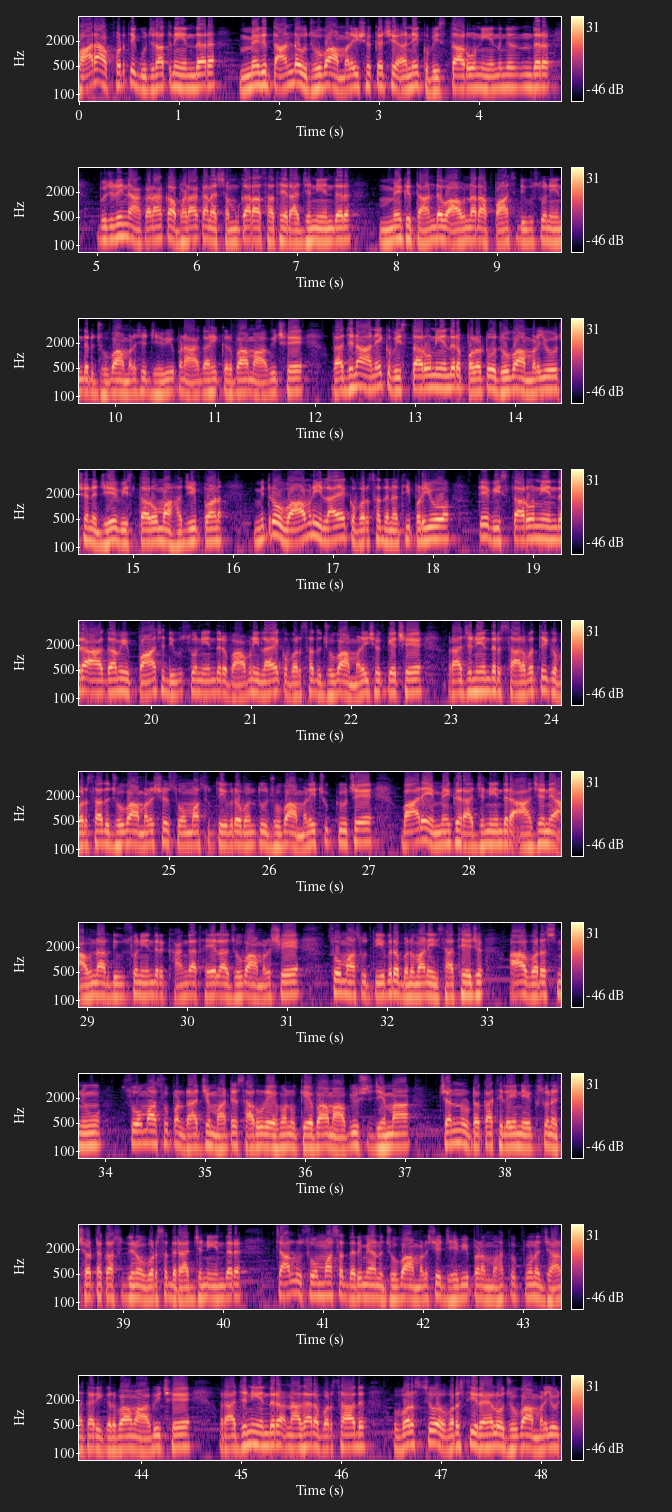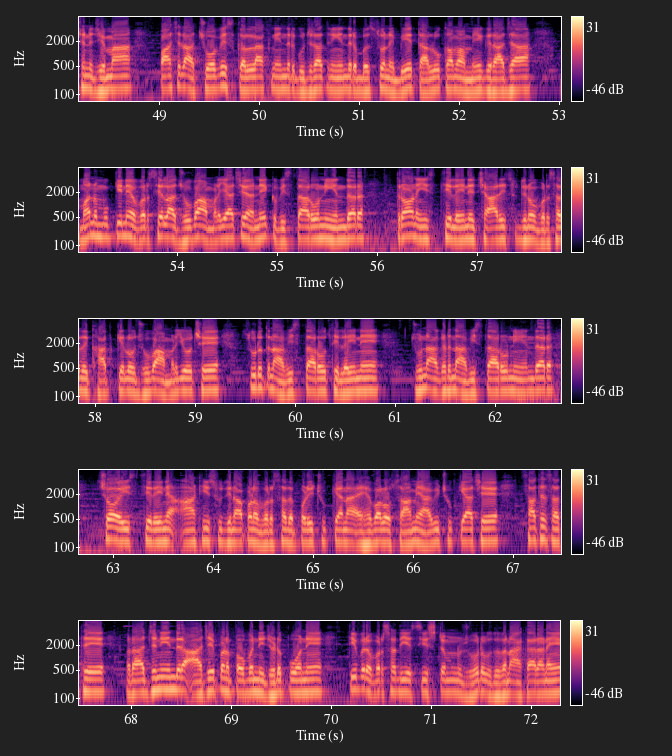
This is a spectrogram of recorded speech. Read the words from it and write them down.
વારા ફરતી ગુજરાતની અંદર મેઘતાંડવ જોવા મળી શકે છે. અનેક વિસ્તારોની અંદર વીજળીના કડાકા, ભડાકાના ચમકારા સાથે રાજ્યની અંદર મેઘતાંડવ આવનારા પાંચ દિવસોની અંદર જોવા મળશે જેવી પણ આગાહી કરવામાં આવી છે. રાજ્યના અનેક વિસ્તારોની અંદર પલટો જોવા મળ્યો છે અને જે વિસ્તારોમાં હજી પણ મિત્રો વાવણી લાયક વરસાદ નથી પડ્યો, તે વિસ્તારોની અંદર આગામી પાંચ દિવસોની અંદર વાવણી લાયક વરસાદ જોવા મળી શકે છે. રાજ્યની અંદર સાર્વત્રિક વરસાદ જોવા મળશે, ચોમાસું તીવ્ર બનતું જોવા મળી ચૂક્યું છે. બારે મેઘ રાજ્યની અંદર આજે ને આવનાર દિવસોની અંદર ખાંગા થયેલા જોવા મળશે. ચોમાસું તીવ્ર બનવાની સાથે જ આ વર્ષનું ચોમાસું પણ રાજ્ય માટે સારું રહેવાનું કહેવામાં આવ્યું છે, જેમાં ચન્નું ટકાથી લઈને એકસો છ ટકા સુધીનો વરસાદ રાજ્યની અંદર ચાલુ ચોમાસા દરમિયાન જોવા મળશે, જેવી પણ મહત્વપૂર્ણ જાણકારી કરવામાં આવી છે. રાજ્યની અંદર અનાધાર વરસાદ વરસ્યો વરસી રહેલો જોવા મળ્યો છે ને જેમાં પાછલા ચોવીસ કલાકની અંદર ગુજરાતની અંદર બસો બે તાલુકામાં મેઘરાજા મન મૂકીને વરસેલા જોવા મળ્યા છે. અનેક વિસ્તારોની અંદર ત્રણ ઇંચથી લઈને ચાર ઇંચ સુધીનો વરસાદ ખાબકેલો જોવા મળ્યો છે. સુરતના વિસ્તારોથી લઈને જૂનાગઢના વિસ્તારોની અંદર છ ઇંચથી લઈને આઠ ઇંચ સુધીના પણ વરસાદ પડી ચૂક્યાના અહેવાલો સામે આવી ચૂક્યા છે. સાથે સાથે રાજ્યની અંદર આજે પણ પવનની ઝડપો અને તીવ્ર વરસાદી સિસ્ટમનું જોર વધવાના કારણે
